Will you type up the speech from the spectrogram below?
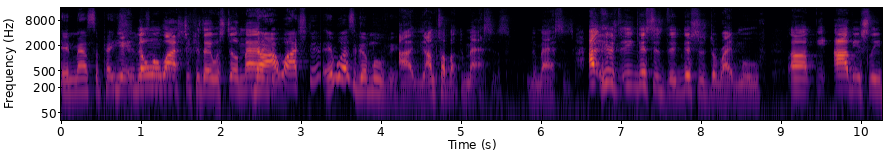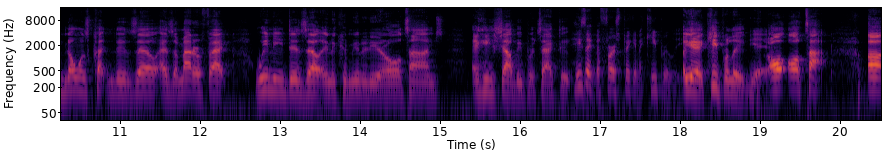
Emancipation. Yeah, no one watched it because they were still mad. No, at I watched it. It was a good movie. I, I'm talking about the masses. The masses. I, here's this is the this is the right move. Um, obviously, no one's cutting Denzel. As a matter of fact, we need Denzel in the community at all times, and he shall be protected. He's like the first pick in the keeper league. Yeah, keeper league. Yeah. All, all top. Uh,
